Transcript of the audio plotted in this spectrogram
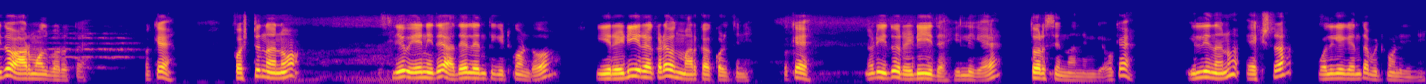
ಇದು ಆರ್ಮಾಲ್ ಬರುತ್ತೆ ಓಕೆ ಫಸ್ಟ್ ನಾನು ಸ್ಲೀವ್ ಏನಿದೆ, ಅದೇ ಲೆಂತ್ಗೆ ಇಟ್ಕೊಂಡು ಈ ರೆಡಿ ಇರೋ ಕಡೆ ಒಂದು ಮಾರ್ಕ್ ಹಾಕ್ಕೊಳ್ತೀನಿ ಓಕೆ ನೋಡಿ, ಇದು ರೆಡಿ ಇದೆ ಇಲ್ಲಿಗೆ ತೋರಿಸ್ತೀನಿ ನಾನು ನಿಮಗೆ ಓಕೆ ಇಲ್ಲಿ ನಾನು ಎಕ್ಸ್ಟ್ರಾ ಹೊಲಿಗೆಗೆ ಅಂತ ಬಿಟ್ಕೊಂಡಿದ್ದೀನಿ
